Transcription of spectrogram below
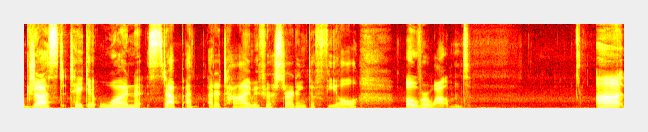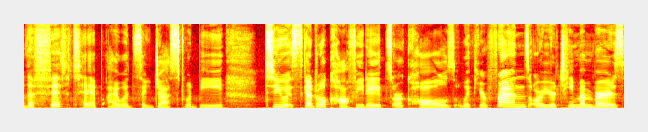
Just take it one step at, at a time if you're starting to feel overwhelmed. Uh, the fifth tip I would suggest would be to schedule coffee dates or calls with your friends or your team members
